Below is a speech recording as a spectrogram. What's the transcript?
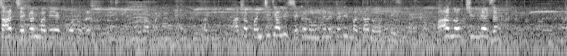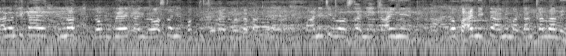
सात सेकंदमध्ये एक वोट होणार पाहिजे आता पंचेचाळीस सेकंद होऊन गेले तरी मतदान होत नाही. फार लोक चिडलेच आहे कारण की काय उन्हात लोक उभे आहे, काही व्यवस्था नाही फक्त छोटा एक मंडप टाकलेला आहे पाण्याची व्यवस्था नाही काही नाही. लोक बाहेर निघताय आम्ही मतदान करणार नाही.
